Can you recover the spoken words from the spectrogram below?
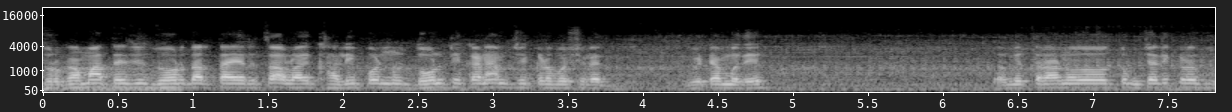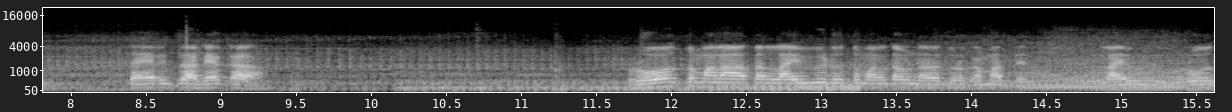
दुर्गा मातेची जोरदार तयारी चालू आहे. खाली पण दोन ठिकाणी आमच्या इकडे बसले आहेत विट्यामध्ये. तर मित्रांनो तुमच्या तिकडं तयारी झाल्या का? रोज तुम्हाला आता लाईव्ह व्हिडिओ तुम्हाला दावणार दुर्गा माते लाईव्ह रोज.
